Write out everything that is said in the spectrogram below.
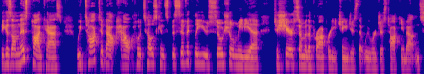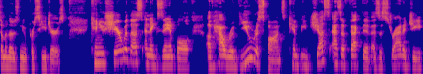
because on this podcast, we talked about how hotels can specifically use social media to share some of the property changes that we were just talking about and some of those new procedures. Can you share with us an example of how review response can be just as effective as a strategy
